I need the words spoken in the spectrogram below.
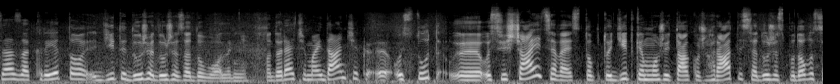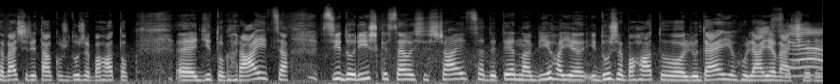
Все закрито, діти дуже дуже задоволені. До речі, майданчик е, ось тут е, освіщається весь, тобто дітки можуть також гратися. Дуже сподобалося. Ввечері також дуже багато е, діток грається. Всі доріжки, все освіщається, дитина бігає і дуже багато людей гуляє ввечері.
